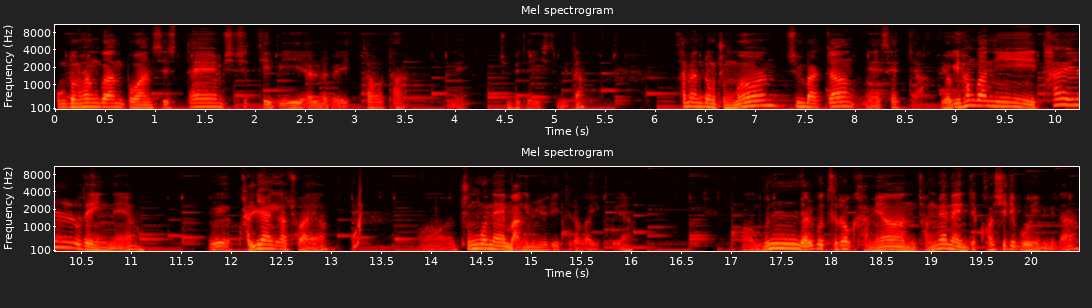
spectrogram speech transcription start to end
공동 현관 보안 시스템, CCTV, 엘리베이터 다 네, 준비되어 있습니다. 삼연동 중문, 신발장 네, 세 짝. 여기 현관이 타일로 되어 있네요. 여기 관리하기가 좋아요. 어, 중문에 망임유리 들어가 있고요. 어, 문 열고 들어가면 정면에 이제 거실이 보입니다.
